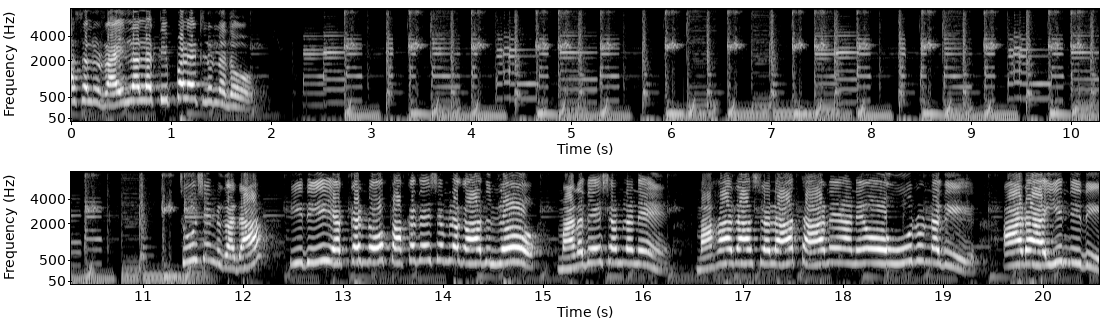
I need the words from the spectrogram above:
అసలు రైళ్ళల్లో తిప్పలెట్లున్నదో ఎట్లున్నదో. కదా? ఇది ఎక్కడో పక్క దేశంలో కాదుల్లో మన దేశంలోనే. మహారాష్ట్రల తానే అనే ఓ ఊరున్నది. ఆడ అయ్యింది ఇది.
